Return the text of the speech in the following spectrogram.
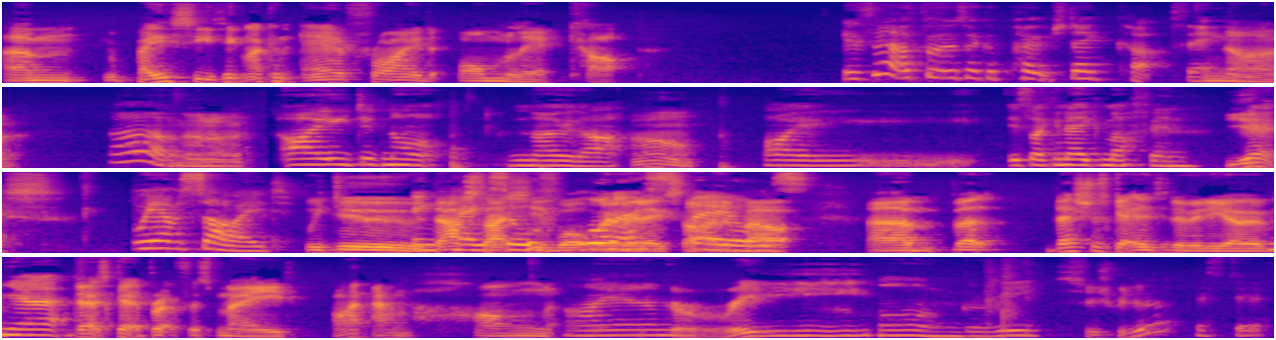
Um, basically, think like an air fried omelette cup. Is it? I thought it was like a poached egg cup thing. No, Oh. no, no. I did not know that. Oh, I it's like an egg muffin. yes, We have a side. we do. In That's case actually all- what all we're really else excited fails. about. Um, but let's just get into the video. Yeah. Let's get breakfast made. I am hungry. I am hungry. So should we do it? Let's do it.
